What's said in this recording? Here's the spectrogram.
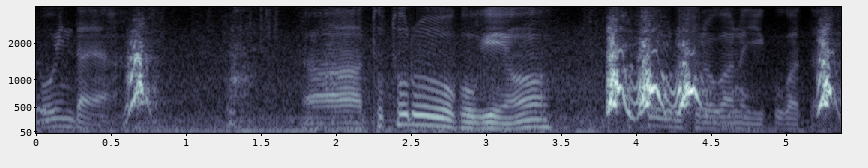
보인다, 야. 아, 토토로 거기, 어? 토토로 들어가는 입구 같다.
